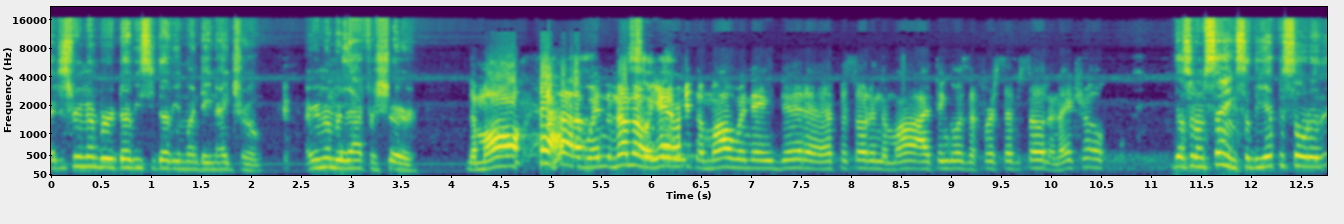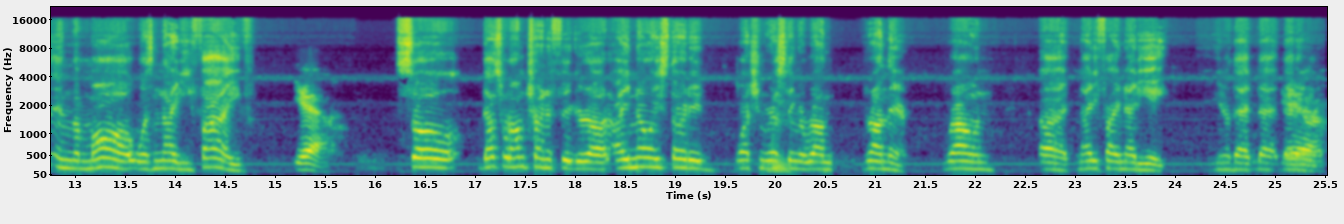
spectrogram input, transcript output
I just remember WCW Monday Nitro. I remember that for sure. The mall. when no no So- yeah right the mall when they did an episode in the mall. I think it was the first episode of Nitro. That's what I'm saying. So the episode in the mall was '95. Yeah. So that's what I'm trying to figure out. I know I started watching wrestling around around there, around uh, 95, 98. You know that that that Yeah. era.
